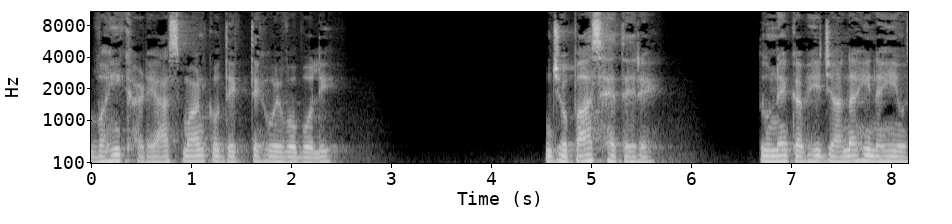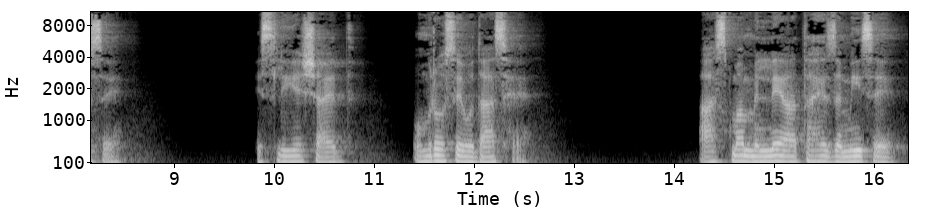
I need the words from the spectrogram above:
वहीं खड़े आसमान को देखते हुए वो बोली, जो पास है तेरे, तूने कभी जाना ही नहीं उसे। इसलिए शायद उम्रों से उदास है। आसमां मिलने आता है जमी से,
